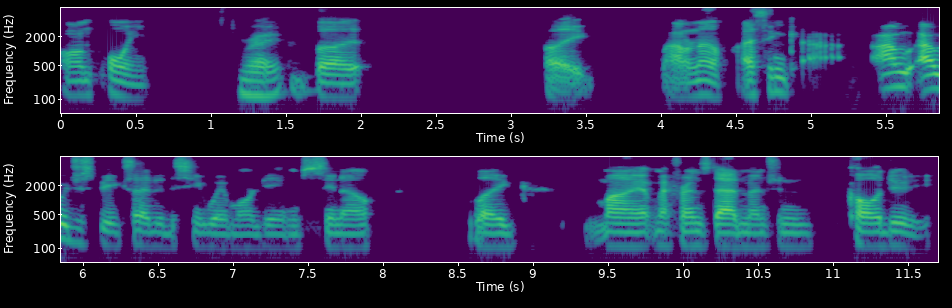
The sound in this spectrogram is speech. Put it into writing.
on point, right? But like, I don't know. I think I, I would just be excited to see way more games. You know, like my my friend's dad mentioned Call of Duty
